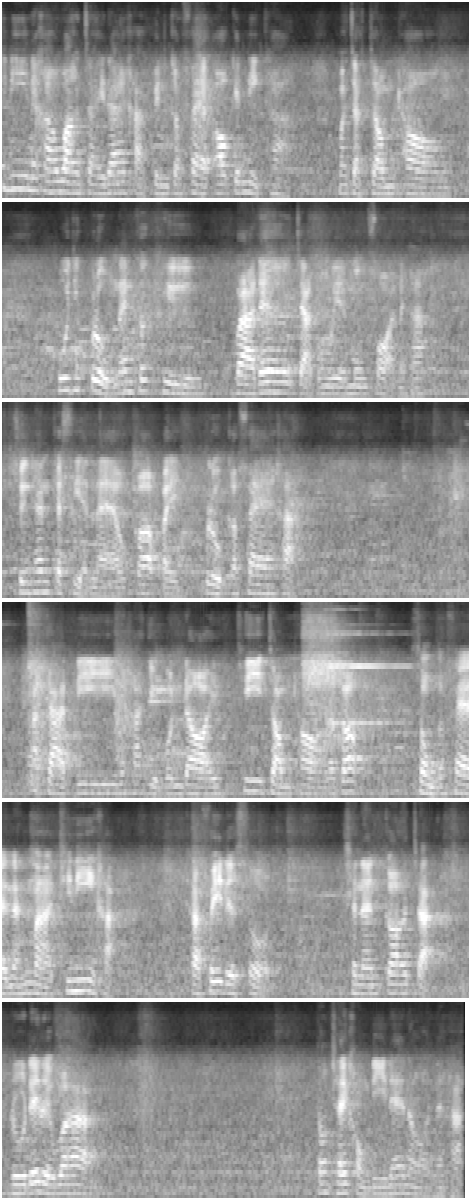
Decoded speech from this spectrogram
ที่นี่นะคะ วางใจได้ค่ะ เป็นกาแฟออร์แกนิกค่ะ มาจากจอมทอง ผู้ที่ปลูกนั่นก็คือบราเดอร์จากโรงเรียนมงฟอร์ดนะคะ ซึ่งท่านเกษียณแล้วก็ไปปลูกกาแฟค่ะ อากาศดีนะคะ อยู่บนดอยที่จอมทองแล้วก็ส่งกาแฟนั้นมาที่นี่ค่ะ คาเฟ่เดอะโซด ฉะนั้นก็จะรู้ได้เลยว่า ต้องใช้ของดีแน่นอนนะคะ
